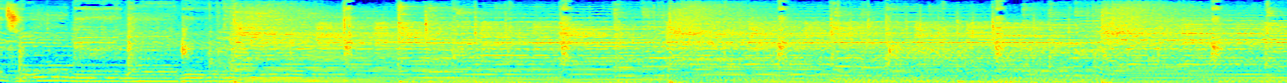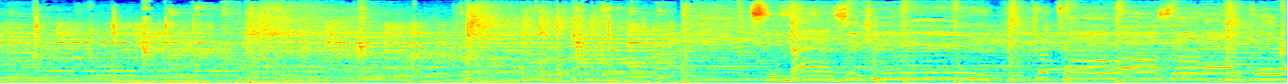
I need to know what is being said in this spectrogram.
ージになるつまずくことを恐れては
